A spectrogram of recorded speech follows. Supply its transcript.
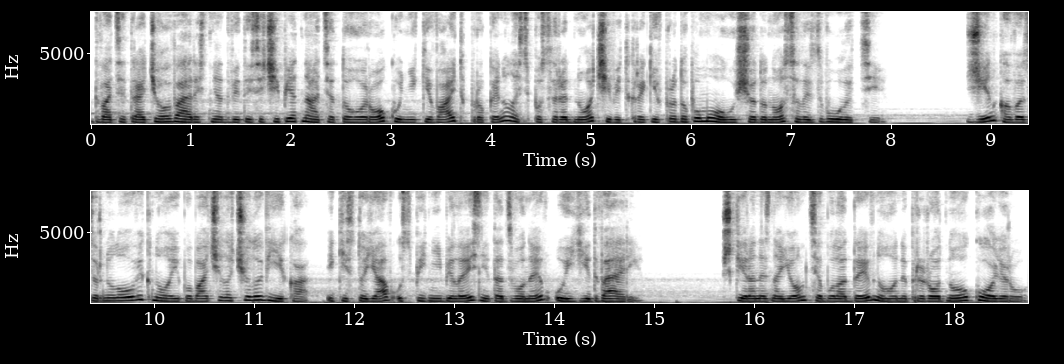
23 вересня 2015 року Нікі Вайт прокинулась посеред ночі від криків про допомогу, що доносились з вулиці. Жінка визирнула у вікно і побачила чоловіка, який стояв у спідній білизні та дзвонив у її двері. Шкіра незнайомця була дивного неприродного кольору.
